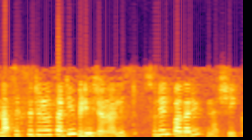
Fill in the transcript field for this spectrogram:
नाशिक सिटी न्यूजसाठी व्हिडिओ जर्नलिस्ट सुनील पगारे नाशिक.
